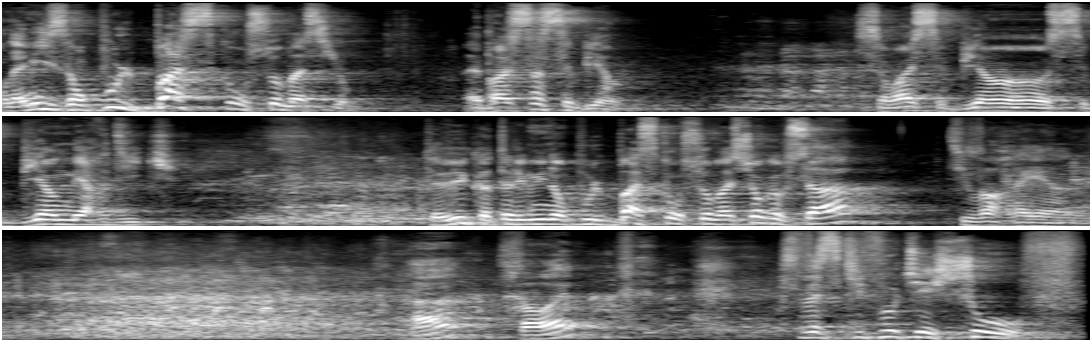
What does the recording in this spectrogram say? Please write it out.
On a mis des ampoules basse consommation. Eh ben ça c'est bien. C'est vrai, c'est bien, c'est bien merdique. T'as vu, quand t'allumes une ampoule basse consommation comme ça, tu vois rien. Hein? C'est vrai? C'est parce qu'il faut que tu chauffes.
